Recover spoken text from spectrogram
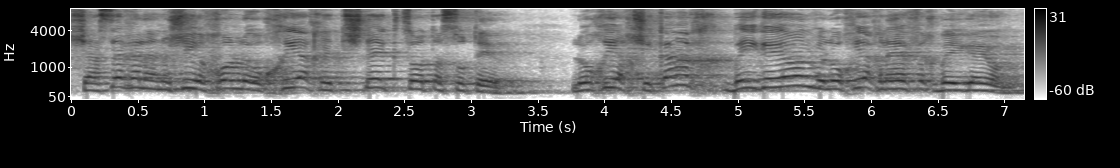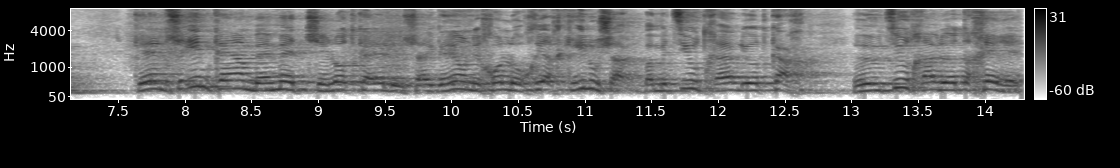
שהשכל האנושי יכול להוכיח את שתי קצות הסותר. להוכיח שכך בהיגיון ולהוכיח להפך בהיגיון. כן, שאם קיים באמת שאלות כאלו שההיגיון יכול להוכיח כאילו שבמציאות חייב להיות כך ובמציאות חייב להיות אחרת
